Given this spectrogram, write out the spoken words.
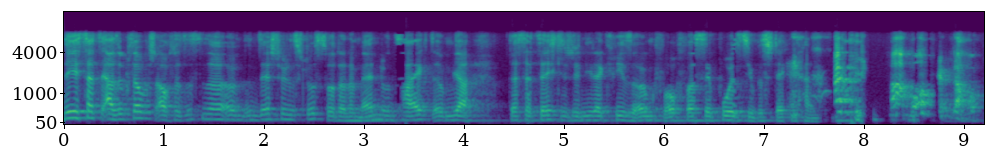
Nee, ist also glaube ich auch, das ist eine, ähm, ein sehr schönes Schlusswort dann am Ende und zeigt, ähm, ja, dass tatsächlich in jeder Krise irgendwo auch was sehr Positives stecken kann. genau, genau.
